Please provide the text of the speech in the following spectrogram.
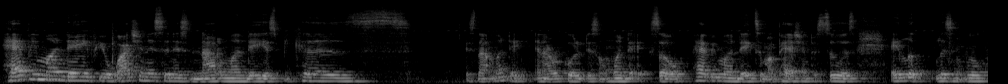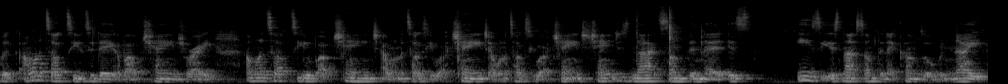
happy Monday. If you're watching this and it's not a Monday, it's because it's not Monday and I recorded this on Monday. So happy Monday to my passion pursuers. Hey, look, listen real quick. I want to talk to you today about change, right? I want to talk to you about change. I want to talk to you about change. I want to talk to you about change. Change is not something that is easy. It's not something that comes overnight.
